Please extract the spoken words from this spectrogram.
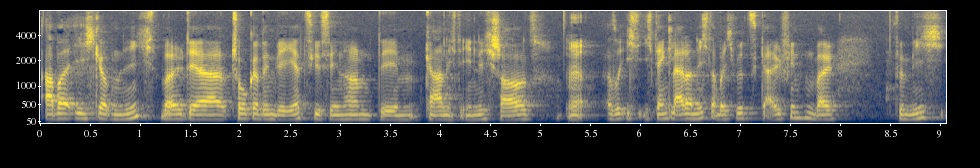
Aber ich glaube nicht, weil der Joker, den wir jetzt gesehen haben, dem gar nicht ähnlich schaut. Ja. Also ich, ich denke leider nicht, aber ich würde es geil finden, weil für mich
